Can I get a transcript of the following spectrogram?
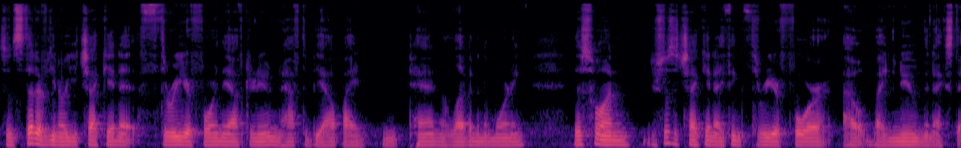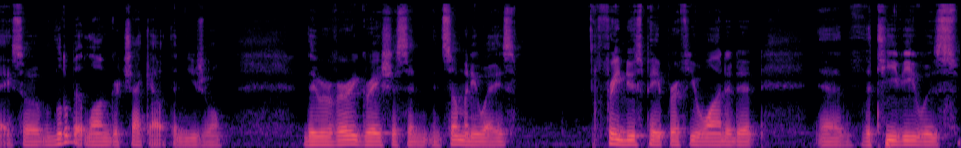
So instead of, you know, you check in at 3 or 4 in the afternoon and have to be out by 10, 11 in the morning, this one, you're supposed to check in, I think, three or four out by noon the next day. So a little bit longer checkout than usual. They were very gracious in, in so many ways. Free newspaper if you wanted it. Uh, the TV was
